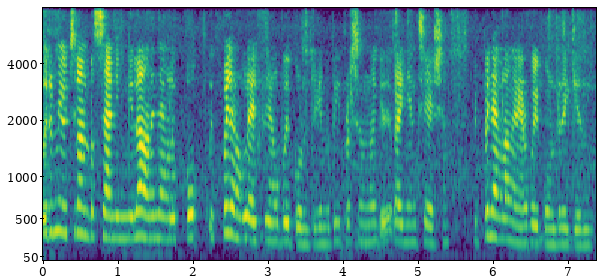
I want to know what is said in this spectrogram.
ഒരു മ്യൂച്വൽ അണ്ടർസ്റ്റാൻഡിങ്ങിലാണ് ഞങ്ങളിപ്പോൾ ഇപ്പോൾ ഞങ്ങളുടെ ലൈഫിൽ ഞങ്ങൾ പോയിക്കൊണ്ടിരിക്കുന്നത്. ഇപ്പോൾ ഈ പ്രശ്നങ്ങൾ കഴിഞ്ഞതിന് ശേഷം ഇപ്പം ഞങ്ങൾ അങ്ങനെയാണ് പോയിക്കൊണ്ടിരിക്കുന്നത്.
